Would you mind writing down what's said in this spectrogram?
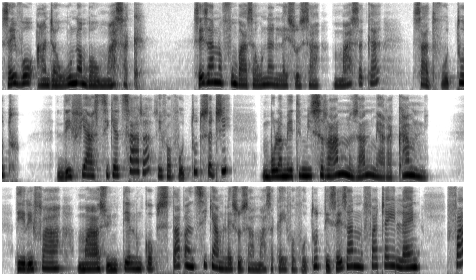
izay vao andrahoana mba ho masaka izay izany ny fomba hazahoana n'ilay soja masaka sady voatoto dia fihazintsika tsara rehefa voatoto satria mbola mety misy ranony izany miaraka aminy Dia rehefa mahazo in-telo ny kaopy sy tapany isika amin'ilay soja masaka efa voatoto dia izay izany ny fatra ilaina. Fa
